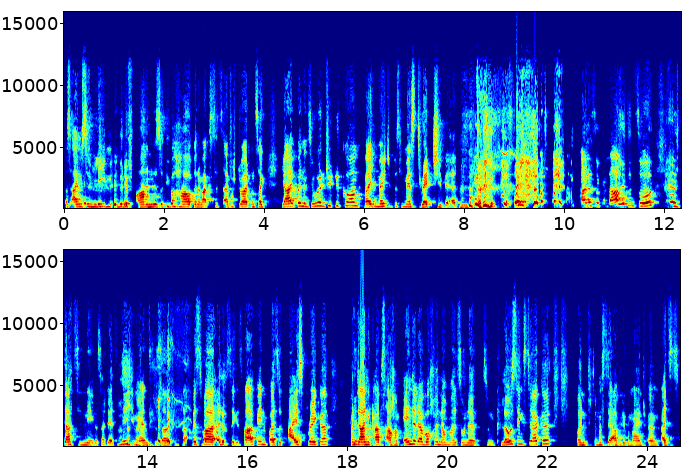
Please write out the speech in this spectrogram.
was einem so im Leben widerfahren ist und überhaupt. Und der Max sitzt einfach dort und sagt, ja, ich bin ins Yoga-Retreat gekommen, weil ich möchte ein bisschen mehr stretchy werden. und alle so gelacht und so. Und ich dachte, nee, das hat er jetzt nicht im Ernst gesagt. Aber es war lustig, es war auf jeden Fall so ein Icebreaker. Und dann gab es auch am Ende der Woche nochmal so, eine, so ein Closing Circle. Und dann hast du ja auch wieder gemeint, ähm, als,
